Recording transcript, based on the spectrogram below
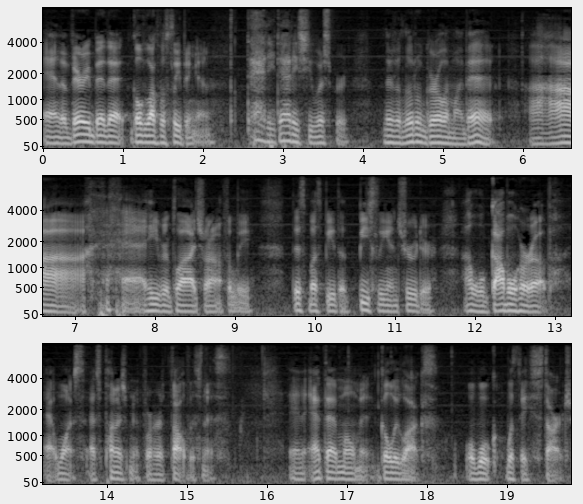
and the very bed that Goldilocks was sleeping in. Daddy, Daddy, she whispered, there's a little girl in my bed. Aha, he replied triumphantly. This must be the beastly intruder. I will gobble her up at once as punishment for her thoughtlessness. And at that moment, Goldilocks awoke with a start.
